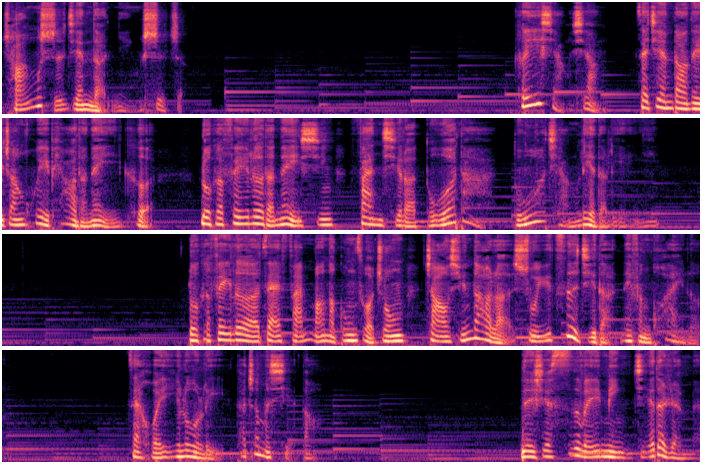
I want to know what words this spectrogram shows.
长时间的凝视着。可以想象，在见到那张汇票的那一刻，洛克菲勒的内心泛起了多大、多强烈的涟漪。洛克菲勒在繁忙的工作中找寻到了属于自己的那份快乐。在回忆录里，他这么写道：“那些思维敏捷的人们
